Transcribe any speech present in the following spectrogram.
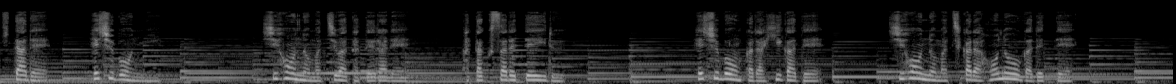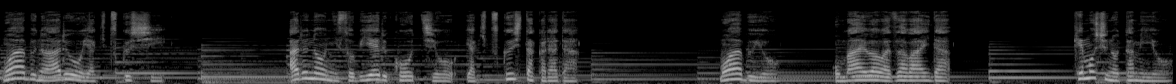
北でヘシュボンに、シホンの町は建てられ、固くされている。ヘシュボンから火が出、シホンの町から炎が出て、モアブのアルを焼き尽くし、アルノンにそびえる高地を焼き尽くしたからだ。モアブよ、お前は災いだ。ケモシュの民よ、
